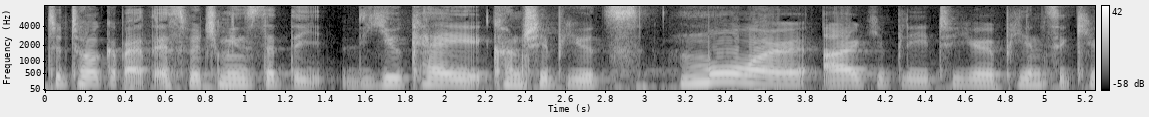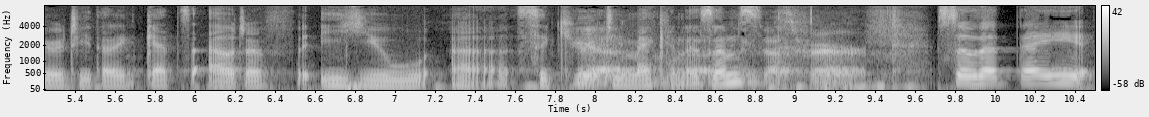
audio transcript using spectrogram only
to talk about this, which means that the, UK contributes more, arguably, to European security than it gets out of EU uh, security Yeah, mechanisms that's fair. so that they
